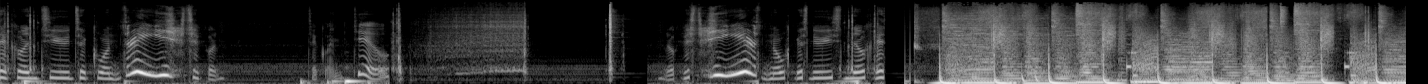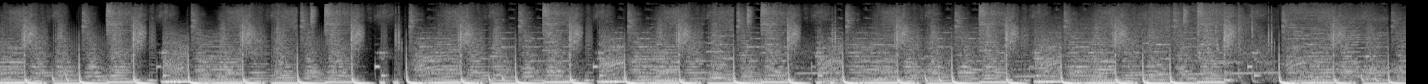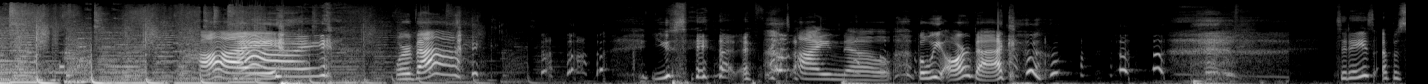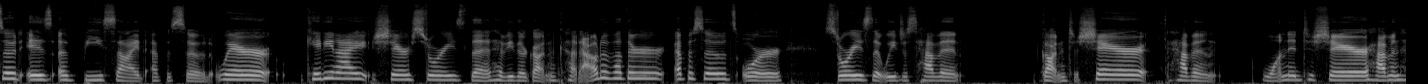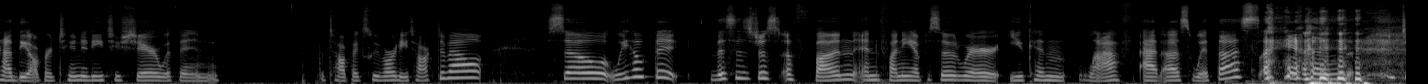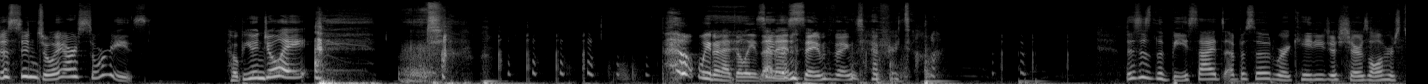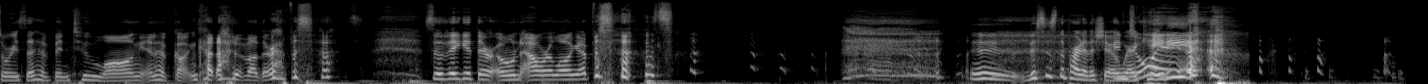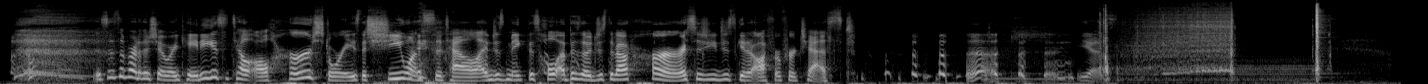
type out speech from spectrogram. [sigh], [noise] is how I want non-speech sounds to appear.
Check one, two, check one, three, [laughs] check one, check one, two. No kiss [laughs] here, no kiss, no kiss. Today's episode is a B-side episode where Katie and I share stories that have either gotten cut out of other episodes or stories that we just haven't gotten to share, haven't wanted to share, haven't had the opportunity to share within the topics we've already talked about. So, we hope that this is just a fun and funny episode where you can laugh at us with us [laughs] and [laughs] just enjoy our stories. Hope you enjoy. [laughs] we don't have to leave that Say in. the same things every time. This is the B-sides episode where Katie just shares all her stories that have been too long and have gotten cut out of other episodes. So they get their own hour-long episodes. [laughs] this is the part of the show Enjoy. where Katie. [laughs] this is the part of the show where Katie gets to tell all her stories that she wants to tell and just make this whole episode just about her so she just get it off of her chest. [laughs] yes.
